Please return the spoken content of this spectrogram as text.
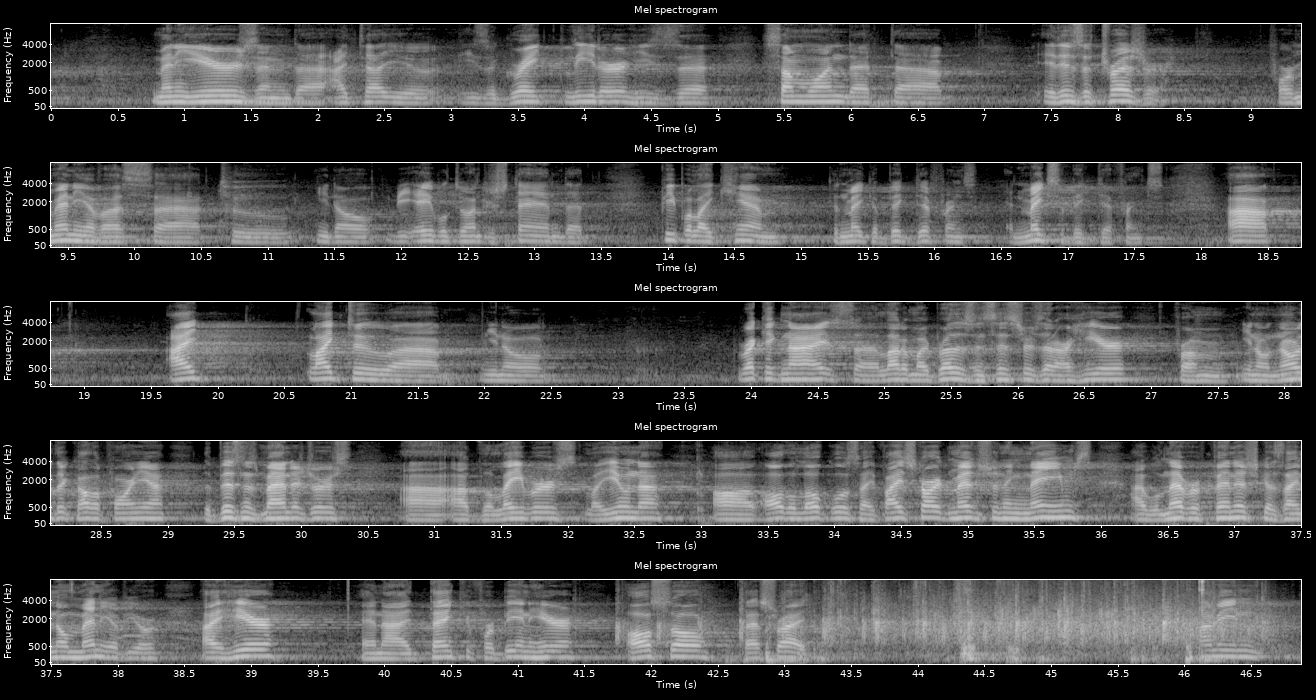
many years, and uh, I tell you, he's a great leader. He's uh, someone that uh, it is a treasure for many of us uh, to, you know, be able to understand that people like him can make a big difference and makes a big difference. Uh, I'd like to, uh, you know, recognize a lot of my brothers and sisters that are here from, you know, Northern California, the business managers of the laborers, LiUNA, uh, all the locals. If I start mentioning names, I will never finish because I know many of you are here, and I thank you for being here. Also, that's right. I mean,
